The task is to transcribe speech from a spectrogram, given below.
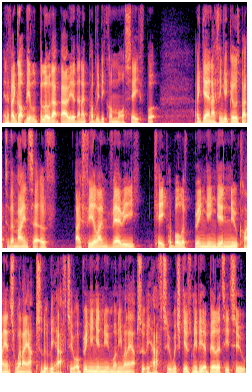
And if I got below that barrier, then I'd probably become more safe. But again, I think it goes back to the mindset of I feel I'm very capable of bringing in new clients when I absolutely have to, or bringing in new money when I absolutely have to, which gives me the ability to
